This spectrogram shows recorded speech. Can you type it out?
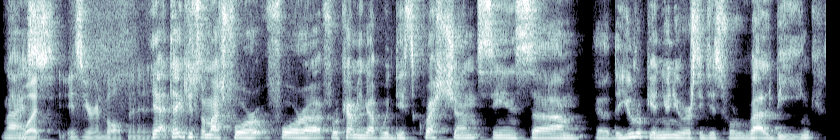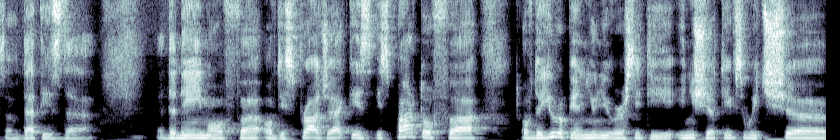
Nice. What is your involvement in it? Yeah, thank you so much for for uh, for coming up with this question. Since um, uh, the European Universities for Well-being, so that is the the name of uh, of this project, is is part of uh, of the European University initiatives, which uh,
